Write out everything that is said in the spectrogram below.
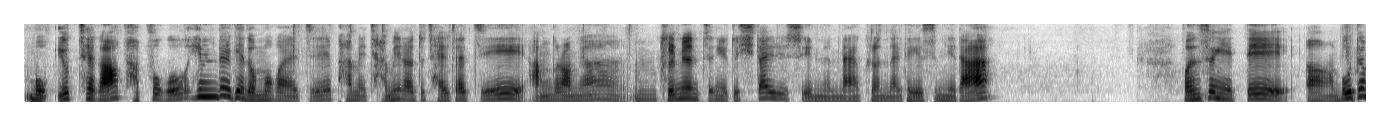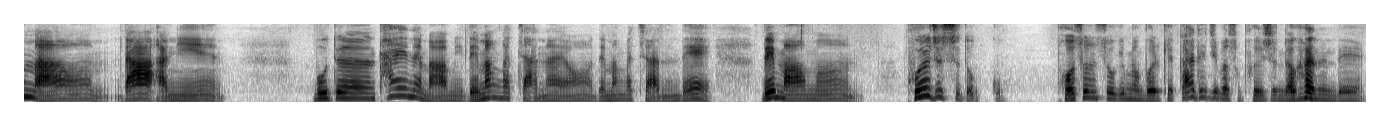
뭐 육체가 바쁘고 힘들게 넘어가야지 밤에 잠이라도 잘 자지 안 그러면 음, 불면증에도 시달릴 수 있는 날 그런 날 되겠습니다. 원숭이 때 어, 모든 마음 나 아닌 모든 타인의 마음이 내 맘 같지 않아요. 내 맘 같지 않은데 내 마음은 보여줄 수도 없고 버선 속이면 뭐 이렇게 까디집어서 보여준다고 하는데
